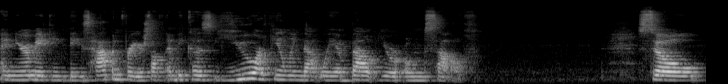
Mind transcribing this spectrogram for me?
and you're making things happen for yourself and because you are feeling that way about your own self. So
